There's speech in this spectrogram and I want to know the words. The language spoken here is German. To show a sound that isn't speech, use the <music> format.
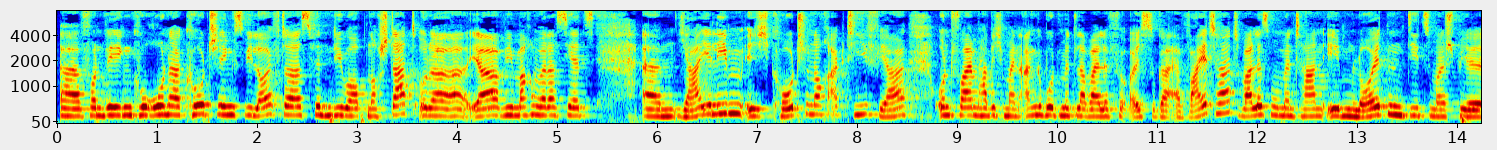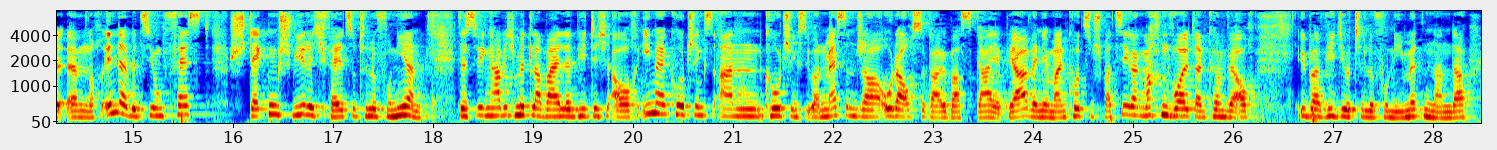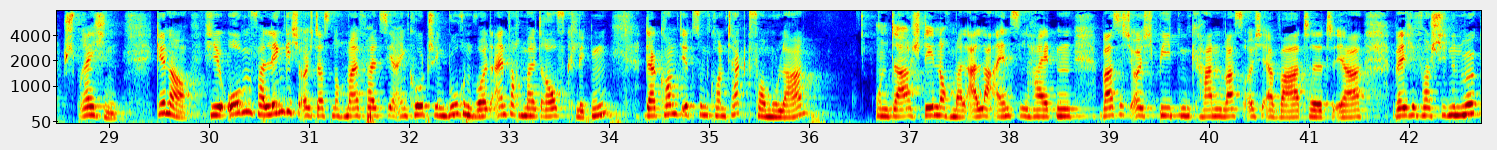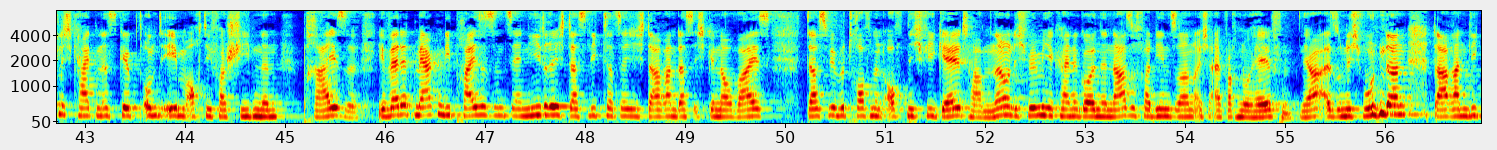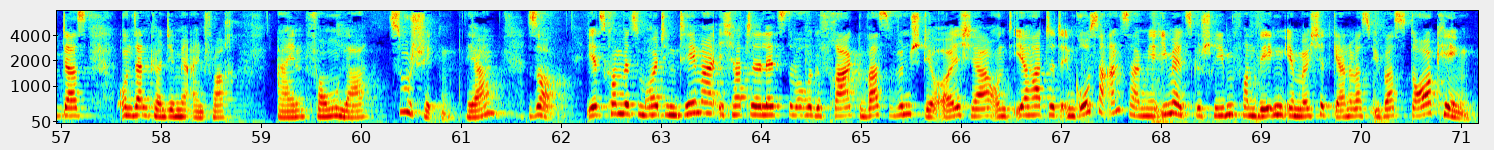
äh, von wegen Corona-Coachings, wie läuft das? Finden die überhaupt noch statt? Oder ja, wie machen wir das jetzt? Ähm, ja, ihr Lieben, ich coache noch aktiv, ja. Und vor allem habe ich mein Angebot mittlerweile für euch sogar erweitert, weil es momentan eben Leuten, die zum Beispiel ähm, noch in der Beziehung feststecken, schwierig fällt zu telefonieren. Deswegen habe ich mittlerweile, biete ich auch E-Mail-Coachings an, Coachings über Messenger oder auch sogar über Skype, ja. Wenn ihr mal einen kurzen Spaziergang <laughs> machen wollt, dann können wir auch über Videotelefonie miteinander sprechen. Genau. Hier oben verlinke ich euch das nochmal, falls ihr ein Coaching buchen wollt. Einfach mal draufklicken. Da kommt ihr zum Kontaktformular. Und da stehen nochmal alle Einzelheiten, was ich euch bieten kann, was euch erwartet, ja, welche verschiedenen Möglichkeiten es gibt und eben auch die verschiedenen Preise. Ihr werdet merken, die Preise sind sehr niedrig. Das liegt tatsächlich daran, dass ich genau weiß, dass wir Betroffenen oft nicht viel Geld haben, ne? Und ich will mir hier keine goldene Nase verdienen, sondern euch einfach nur helfen, ja. Also nicht wundern, daran liegt das. Und dann könnt ihr mir einfach ein Formular zuschicken. Ja, so jetzt kommen wir zum heutigen Thema. Ich hatte letzte Woche gefragt, was wünscht ihr euch? Ja, und ihr hattet in großer Anzahl mir E-Mails geschrieben von wegen, ihr möchtet gerne was über Stalking.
